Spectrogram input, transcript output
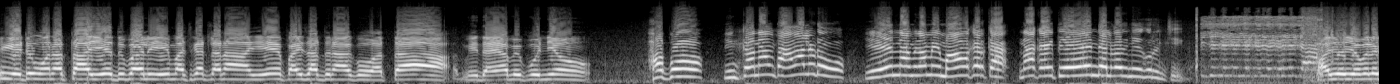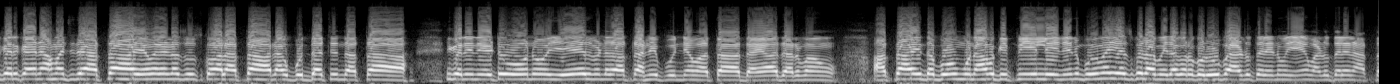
ఇక ఎటు పోనత్తా ఏ దుబాయ్ ఏ మచ్చగట్లనా ఏ పైసద్దు నాకు అత్తా. మీ దయా మీ పుణ్యం అబ్బో ఇంకా నా తామాలుడు? ఏం నమ్మినా మీ మామ కనుక నాకైతే ఏం తెలియదు నీ గురించి. అయ్యో ఎవరికైనా మంచిదే అత్త. ఎవరైనా చూసుకోవాలి అత్త. నాకు బుద్ధి వచ్చింది అత్త. ఇక నేను ఎటు పోను? ఏది ఉండదు అత్త. నీ పుణ్యం అత్త. దయా ధర్మం. అత్త ఇంత భూమి నామకి ఇప్పిల్లి నేను భూమి చేసుకుంటా. మీ దగ్గర ఒక రూపాయి అడుగుతలేను. ఏం అడుగుతలేను అత్త.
